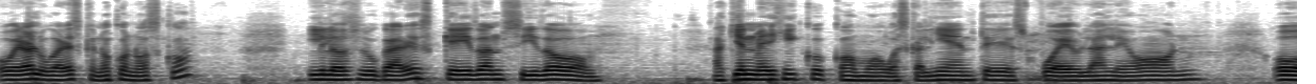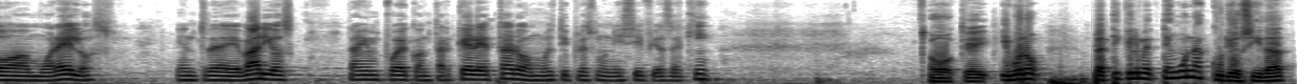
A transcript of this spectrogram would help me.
o ir a lugares que no conozco. Y los lugares que he ido han sido aquí en México como Aguascalientes, Puebla, León o Morelos, entre varios. También puede contar Querétaro o múltiples municipios de aquí. Ok, y bueno, platíquenme, tengo una curiosidad.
